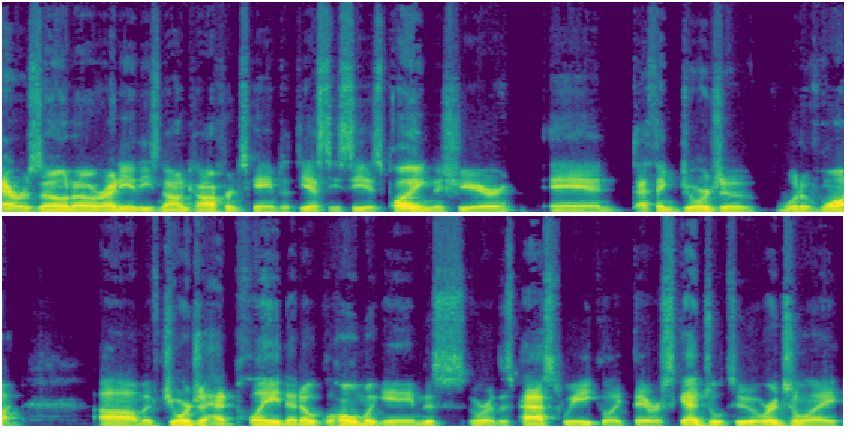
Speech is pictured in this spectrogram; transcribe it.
Arizona or any of these non-conference games that the SEC is playing this year, and I think Georgia would have won. Um, if Georgia had played that Oklahoma game this or this past week, like they were scheduled to originally,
